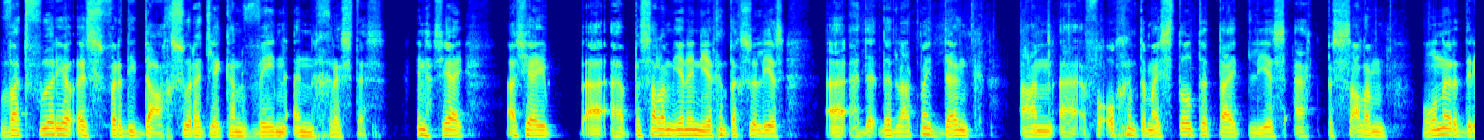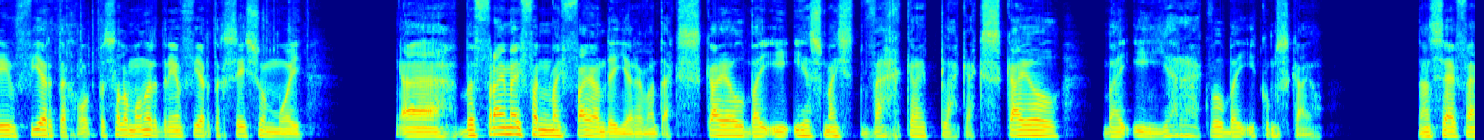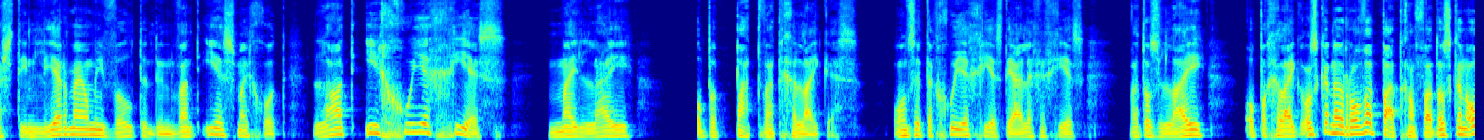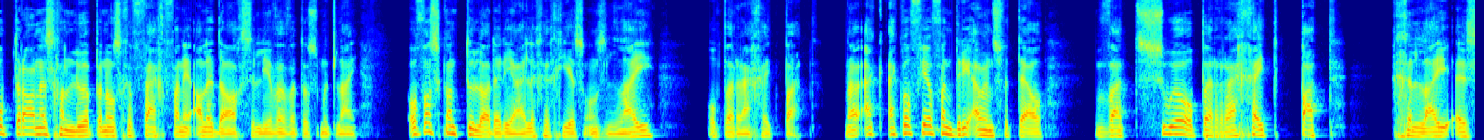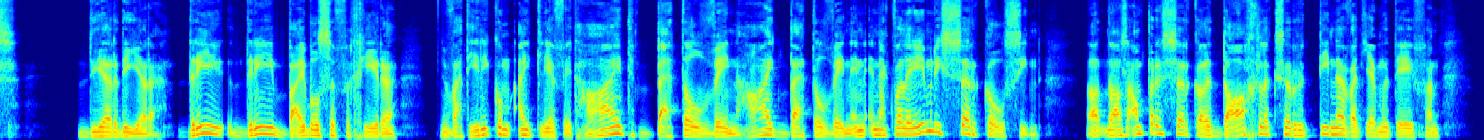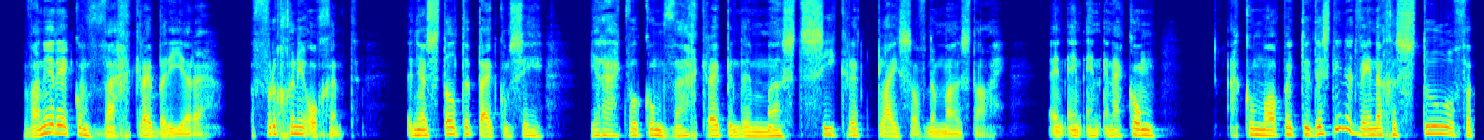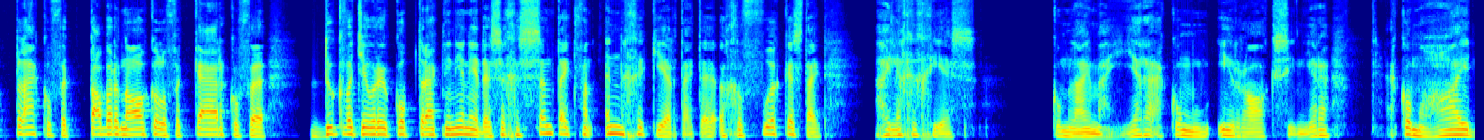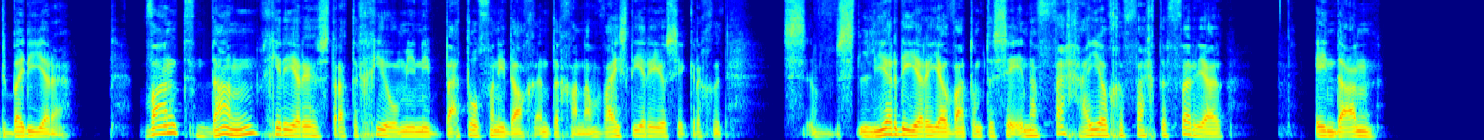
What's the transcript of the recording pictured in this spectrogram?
wat voor jou is vir die dag sodat jy kan wen in Christus. En as jy as jy uh, uh, Psalm 91 so lees, uh, dit dit laat my dink aan uh, ver oggend in my stilte tyd lees ek Psalm 143. Psalm 143 sê so mooi Uh bevry my van my vyande, Here, want ek skuil by U. U is my wegkruip plek. Ek skuil by U, Here. Ek wil by U kom skuil. Dan sê hy vers 10: Leer my om U wil te doen, want U is my God. Laat U goeie gees my lei op 'n pad wat gelyk is. Ons het 'n goeie gees, die Heilige Gees, wat ons lei op 'n gelyk. Ons kan 'n rowwe pad gaan vat. Ons kan opdraandes gaan loop in ons geveg van die alledaagse lewe wat ons moet lei. Of ons kan toelaat dat die Heilige Gees ons lei op 'n reguit pad. Nou ek ek wil vir jou van drie ouens vertel wat so op 'n reguit pad gelei is deur die Here. Drie drie Bybelse figure wat hierdie kom uitleef het. Hide battle wen, hide battle wen. En en ek wil hê jy moet die sirkel sien. Daar daar's amper 'n sirkel, 'n daaglikse rotine wat jy moet hê van wanneer jy kom wegkry by die Here. Vroeg in die oggend in jou stilte tyd kom sê, Here, ek wil kom wegkruip in the most secret place of the most high. En en en en ek kom ek kom maak my toe. Dis nie noodwendig 'n stoel of 'n plek of 'n tabernakel of 'n kerk of 'n doek wat jy oor jou kop trek nie. Nee nee, dis 'n gesindheid van ingekeerdheid, 'n gefokusdheid. Heilige Gees, kom lei my. Here, ek kom U raak sien. Here, ek kom hide by die Here. Want dan gee die Here jou strategie om in die battle van die dag in te gaan. Dan wys die Here jou sekere goed. Leer die Here jou wat om te sê en dan veg hy jou gevegte vir jou en dan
